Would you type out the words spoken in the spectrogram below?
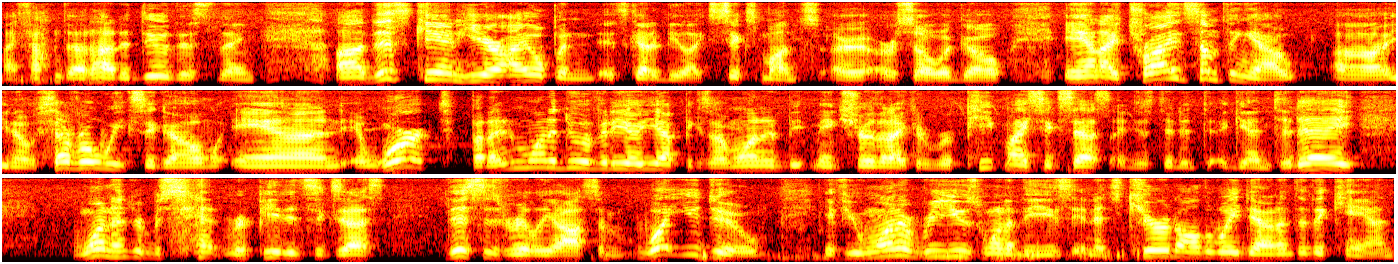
I found out how to do this thing. Uh, this can here, I opened, it's got to be like six months or, or, so ago, and I tried something out, uh, you know, several weeks ago, and it worked, but I didn't want to do a video yet because I wanted to be, make sure that I could repeat my success. I just did it again today. 100% repeated success. This is really awesome. What you do, if you want to reuse one of these and it's cured all the way down into the can,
